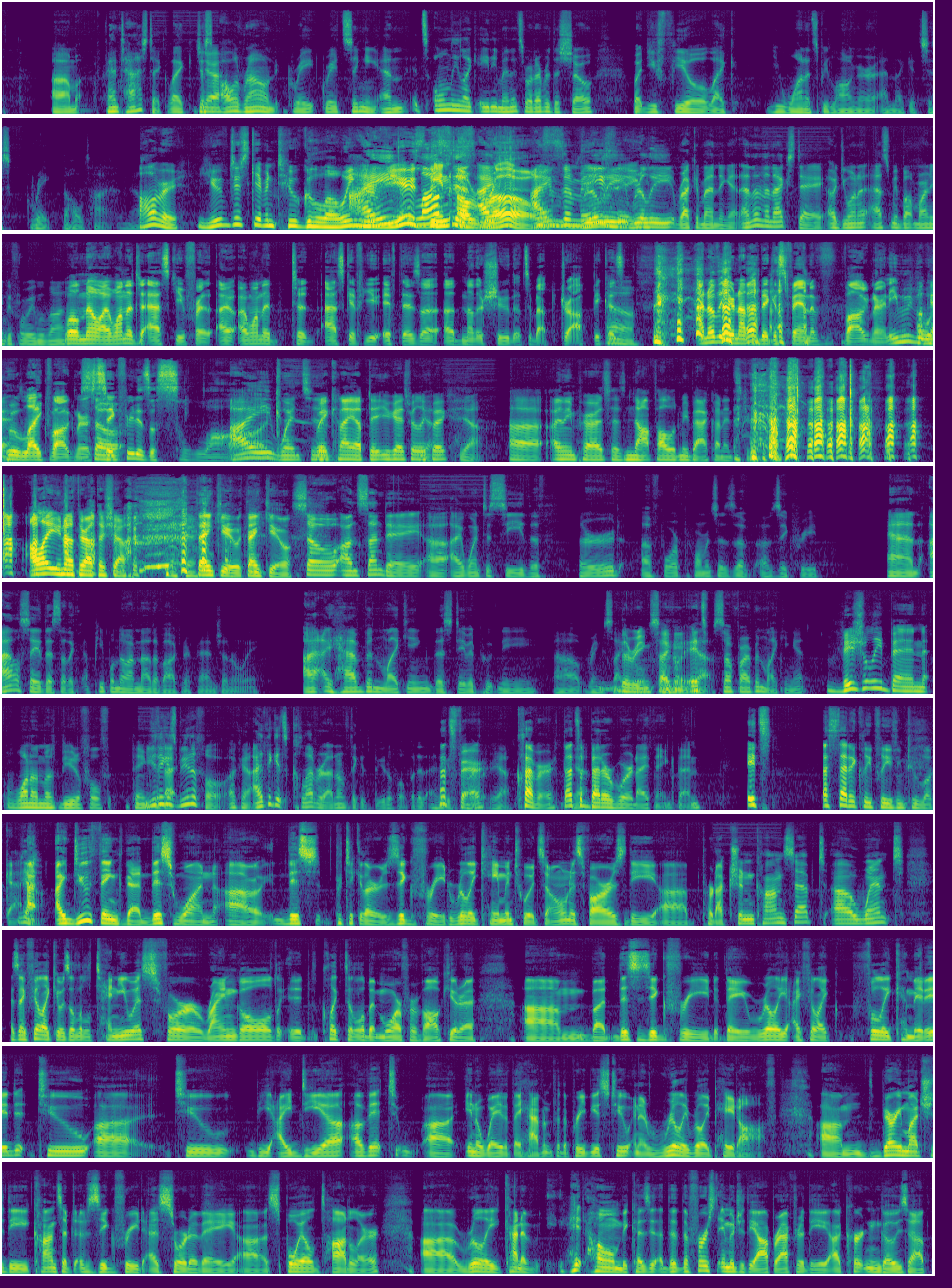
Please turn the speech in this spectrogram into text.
Um, fantastic. Like, just Yeah. all around great, great singing. And it's only like 80 minutes or whatever, the show, but you feel like you want it to be longer and like it's just great the whole time. You know? Oliver, you've just given two glowing I reviews. love in this. a I- row. I'm This really, really recommending it. And then the next day, oh, do you want to ask me about Marnie before we move on? well, no. I wanted to ask you for. I, I wanted to ask if you if there's a, another shoe that's about to drop because Oh. I know that you're not the biggest fan of Wagner, and even people Okay. who like Wagner, So, Siegfried is a slog. I went to. Wait, can I update you guys really yeah, quick? Yeah. Uh, Ailyn Perez has not followed me back on Instagram. I'll let you know throughout the show. thank you, thank you. So on Sunday, uh, I went to see the third of four performances of, of Siegfried, and I'll say this: that like, people know I'm not a Wagner fan generally. I, I have been liking this David Pountney uh, ring cycle. The ring cycle. Mhm, It's- yeah, so far I've been liking it. Visually, been one of the most beautiful th- things. You think that it's beautiful? Okay, I think it's clever. I don't think it's beautiful, but it, I think That's it's fair. Clever. Yeah. Clever. That's a Yeah. better word, I think. Then it's aesthetically pleasing to look at. Yeah. I do think that this one, uh, this particular Siegfried, really came into its own as far as the uh, production concept uh, went. As I feel like it was a little tenuous for Rheingold, it clicked a little bit more for Valkyra. Um, but this Siegfried, they really, I feel like, fully committed to uh, to the idea of it uh, in a way that they haven't for the previous two, and it really, really paid off. Um, very much the concept of Siegfried as sort of a uh, spoiled toddler uh, really kind of hit home because the, the first image of the opera after the uh, curtain goes up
